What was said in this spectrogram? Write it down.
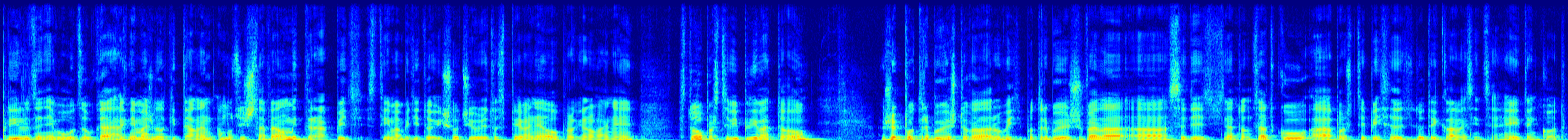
prírodzene v úvodzovkách, ak nemáš veľký talent a musíš sa veľmi trápiť s tým, aby ti to išlo, či už je to spievanie alebo programovanie, z toho proste vyplýva to, že potrebuješ to veľa robiť. Potrebuješ veľa uh, sedieť na tom zadku a proste písať do tej klávesnice, hej, ten kód.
